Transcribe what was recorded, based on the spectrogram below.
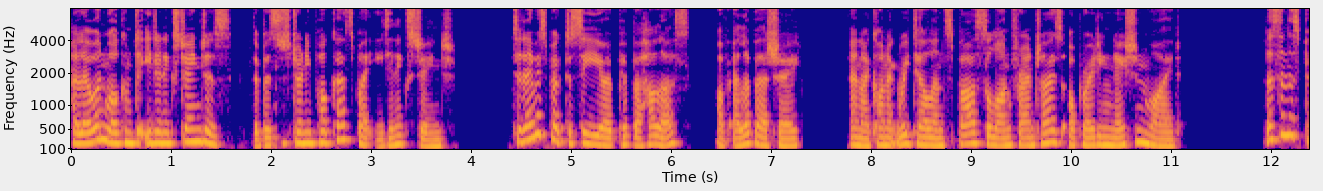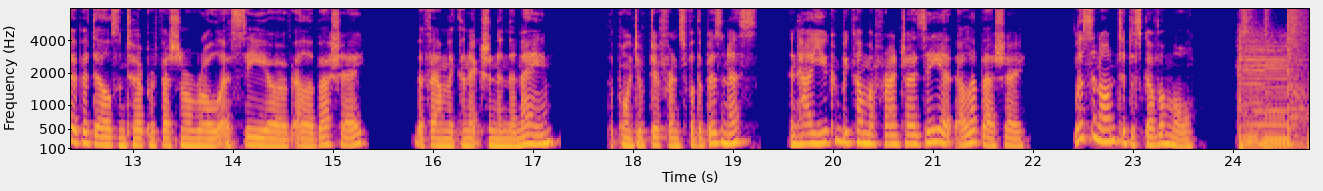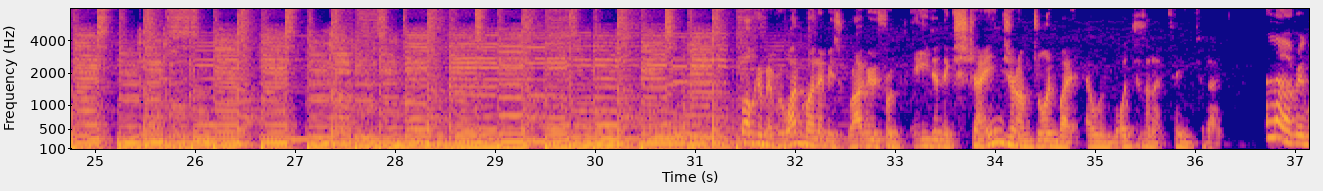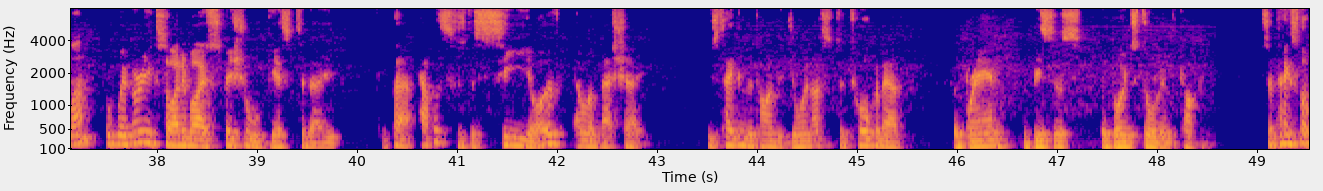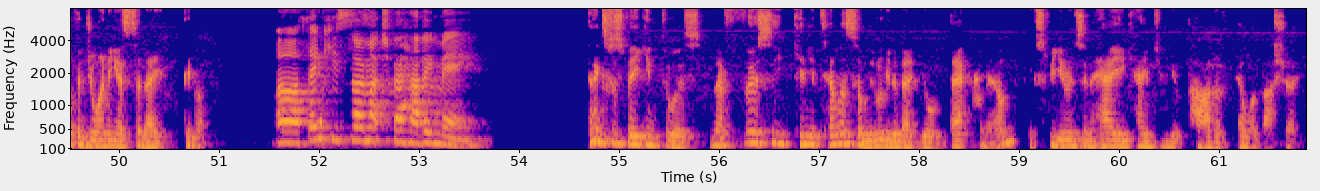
Hello and welcome to Eden Exchanges, the business journey podcast by Eden Exchange. Today we spoke to CEO Pippa Hallas of Ella an iconic retail and spa salon franchise operating nationwide. Listen as Pippa delves into her professional role as CEO of Ella the family connection in the name, the point of difference for the business, and how you can become a franchisee at Ella. Listen on to discover more. Welcome, everyone. My name is Raghu from Eden Exchange, and I'm joined by Ellen Rogers and our team today. Hello, everyone. We're very excited by a special guest today, Pippa Hallas, who's the CEO of Ella Bache, who's taken the time to join us to talk about the brand, the business, the growth story of the company. So thanks a lot for joining us today, Pippa. Oh, thank you so much for having me. Thanks for speaking to us. Now, firstly, can you tell us a little bit about your background, experience, and how you came to be a part of Ella Bache?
